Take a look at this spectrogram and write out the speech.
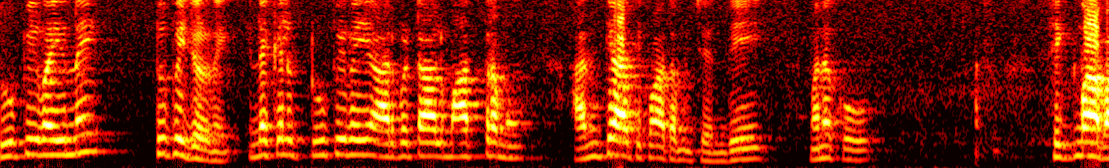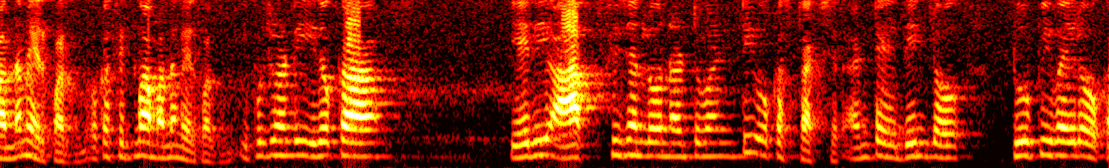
టూ వై ఉన్నాయి టూ పీ ఉన్నాయి. ఇందుకెళ్ళి టూ పీవై ఆర్బిటాల్ మాత్రము అంత్యాతిపాతం చెంది మనకు సిగ్మా బంధం ఏర్పడుతుంది. ఒక సిగ్మా బంధం ఏర్పడుతుంది. ఇప్పుడు చూడండి ఇదొక ఏది? ఆక్సిజన్లో ఉన్నటువంటి ఒక స్ట్రక్చర్. అంటే దీంట్లో టూపీవైలో ఒక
